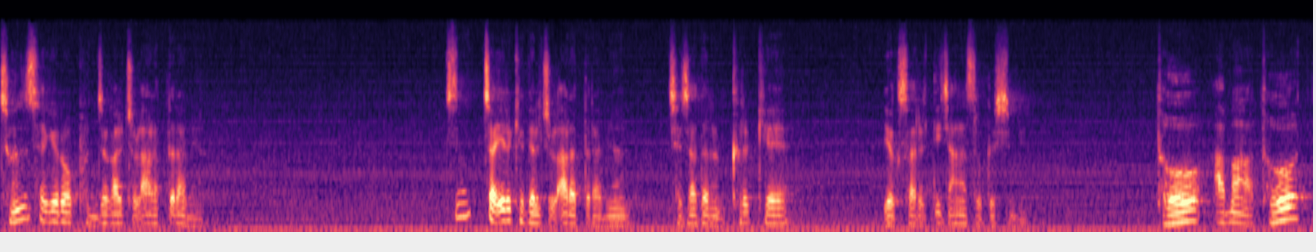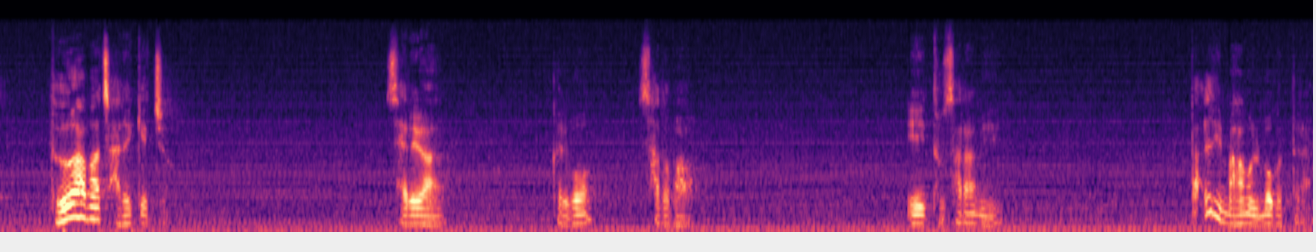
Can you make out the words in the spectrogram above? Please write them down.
전 세계로 번져갈 줄 알았더라면 진짜 이렇게 될 줄 알았더라면 제자들은 그렇게 역사를 띄지 않았을 것입니다. 더 아마 더, 더 아마 잘했겠죠. 세례와 그리고 사도 바울 이 두 사람이 빨리 마음을 먹었더라면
